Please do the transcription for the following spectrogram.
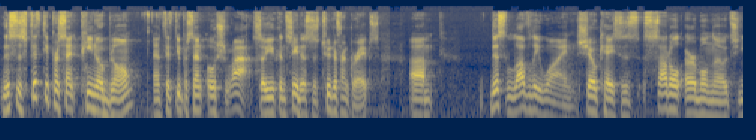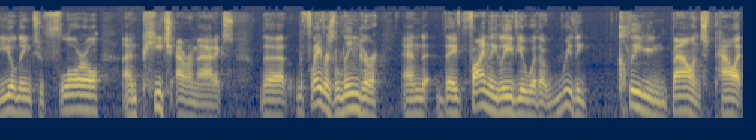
this is 50% Pinot Blanc and 50% Auxerrois. So you can see this is two different grapes. Um, this lovely wine showcases subtle herbal notes yielding to floral and peach aromatics. The, the flavors linger and they finally leave you with a really clean, balanced palate.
